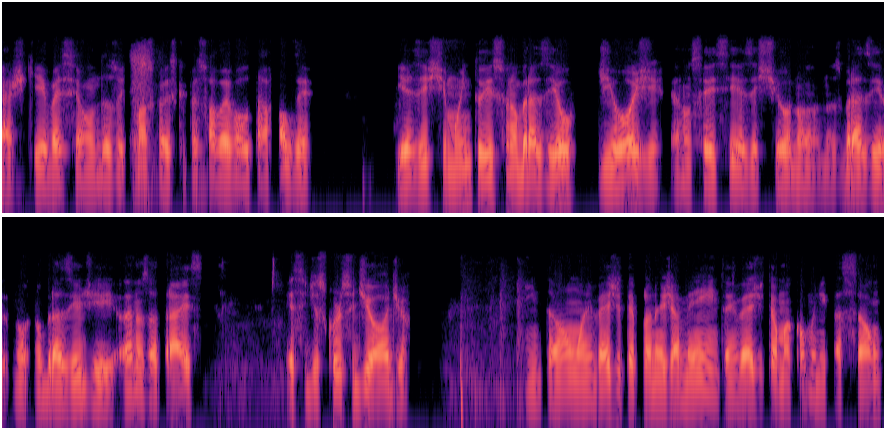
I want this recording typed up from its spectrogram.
acho que vai ser uma das últimas coisas que o pessoal vai voltar a fazer. E existe muito isso no Brasil de hoje, eu não sei se existiu no, nos Brasil, no, no Brasil de anos atrás, esse discurso de ódio. Então, ao invés de ter planejamento, ao invés de ter uma comunicação,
